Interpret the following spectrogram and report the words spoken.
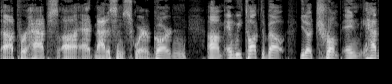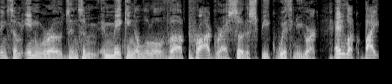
uh, perhaps uh, at Madison Square Garden. Um, and we talked about, you know, Trump and having some inroads and some and making a little of uh, progress, so to speak, with New York. And look, by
